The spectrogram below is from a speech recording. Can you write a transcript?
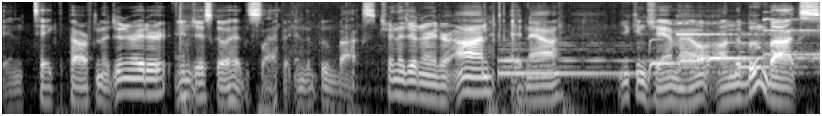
and take the power from the generator and just go ahead and slap it in the boombox. Turn the generator on and now you can jam out on the boombox.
